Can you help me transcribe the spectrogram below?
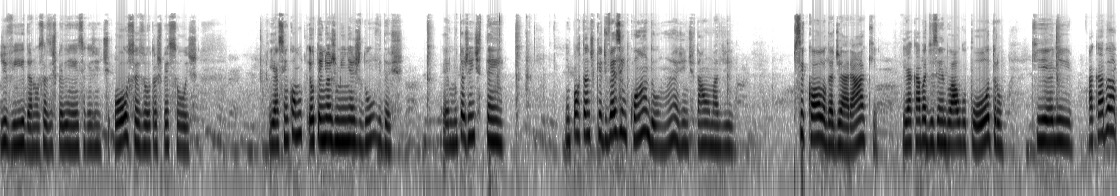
divida nossas experiências, que a gente ouça as outras pessoas e assim como eu tenho as minhas dúvidas, é, muita gente tem. Importante que de vez em quando né, a gente dá uma de psicóloga de Araque e acaba dizendo algo para o outro que ele acaba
